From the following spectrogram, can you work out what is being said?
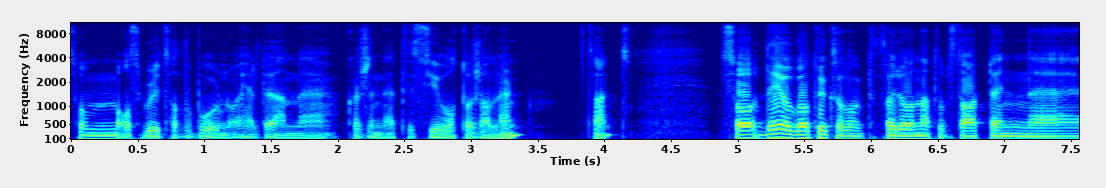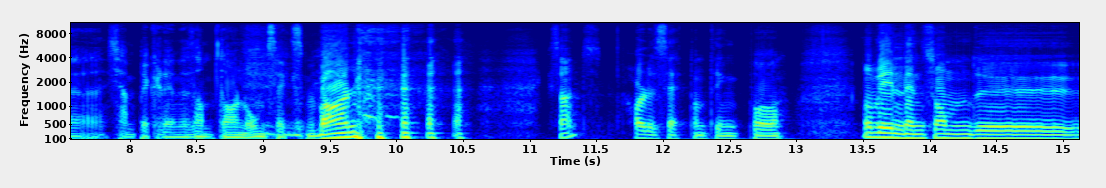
som også blir utsatt for porno helt til de er kanskje ned til syv-åtteårsalderen. Sant? Så det er jo godt utgangspunkt for å nettopp starte den eh, kjempekleine samtalen om sex med barn. ikke sant? Har du sett noen ting på mobilen din som du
